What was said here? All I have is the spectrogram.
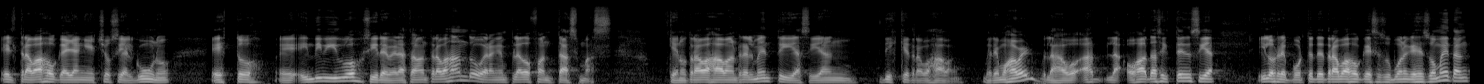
el trabajo que hayan hecho, si alguno, estos eh, individuos, si de verdad estaban trabajando o eran empleados fantasmas, que no trabajaban realmente y hacían disque trabajaban. Veremos a ver las hojas de asistencia y los reportes de trabajo que se supone que se sometan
